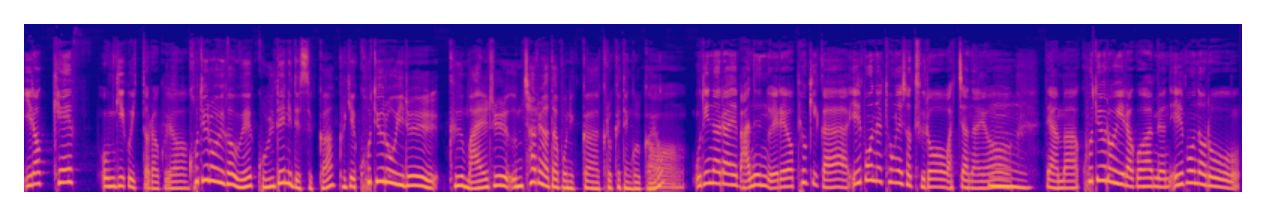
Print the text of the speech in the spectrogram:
이렇게 옮기고 있더라고요. 코듀로이가 왜 골덴이 됐을까? 그게 코듀로이를 그 말을 음차를 하다 보니까 그렇게 된 걸까요? 어, 우리나라의 많은 외래어 표기가 일본을 통해서 들어왔잖아요. 음. 근데 아마 코듀로이라고 하면 일본어로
